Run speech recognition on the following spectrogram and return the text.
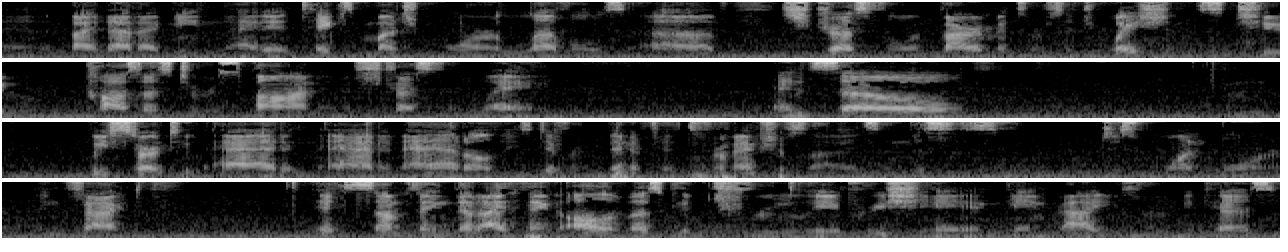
And by that I mean that it takes much more levels of stressful environments or situations to cause us to respond in a stressful way. And so we start to add and add and add all these different benefits from exercise, and this is just one more. In fact, it's something that I think all of us could truly appreciate and gain value from because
